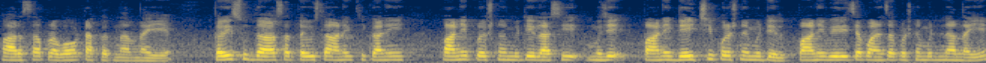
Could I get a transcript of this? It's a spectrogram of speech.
फारसा प्रभाव टाकणार नाहीये. तरी सुद्धा सत्तावीसला अनेक ठिकाणी पाणी प्रश्न मिटेल अशी म्हणजे पाणी द्यायची प्रश्न मिटेल पाणी विहिरीच्या पाण्याचा प्रश्न मिटणार नाहीये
